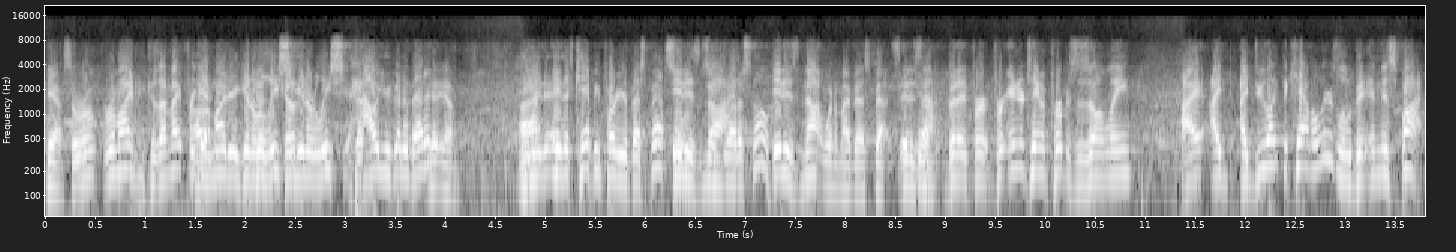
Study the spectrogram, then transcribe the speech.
Yeah. So re- remind me because I might forget. I'll remind you, you're going to release. You're going to release how you're going to bet it. Yeah, yeah. I mean, it, can't be part of your best bet. So, it is so not. Let us know. It is not one of my best bets. It is Yeah. not. But it- for, for entertainment purposes only, I, I, I do like the Cavaliers a little bit in this spot.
